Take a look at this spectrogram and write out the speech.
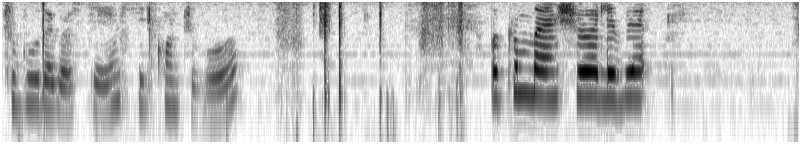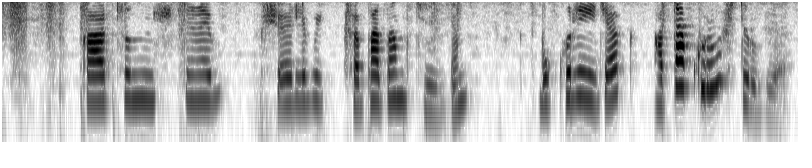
çubuğu da göstereyim. Silikon çubuğu. Bakın ben şöyle bir kartonun üstüne şöyle bir çöp adam çizdim. Bu kuruyacak. Hatta kurumuştur bu.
